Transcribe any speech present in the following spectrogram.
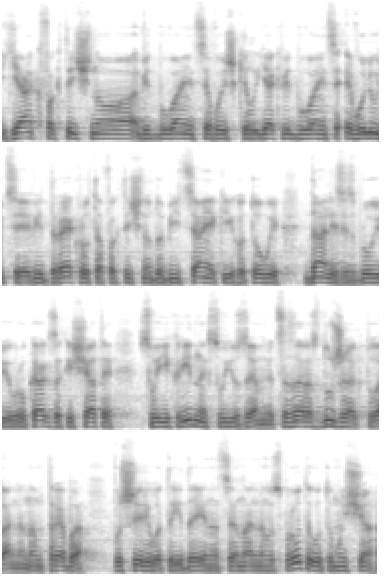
як фактично відбувається вишкіл, як відбувається еволюція від рекрута фактично до бійця, який готовий далі зі зброєю в руках захищати своїх рідних, свою землю. Це зараз дуже актуально. Нам треба поширювати ідеї національного спротиву, тому що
